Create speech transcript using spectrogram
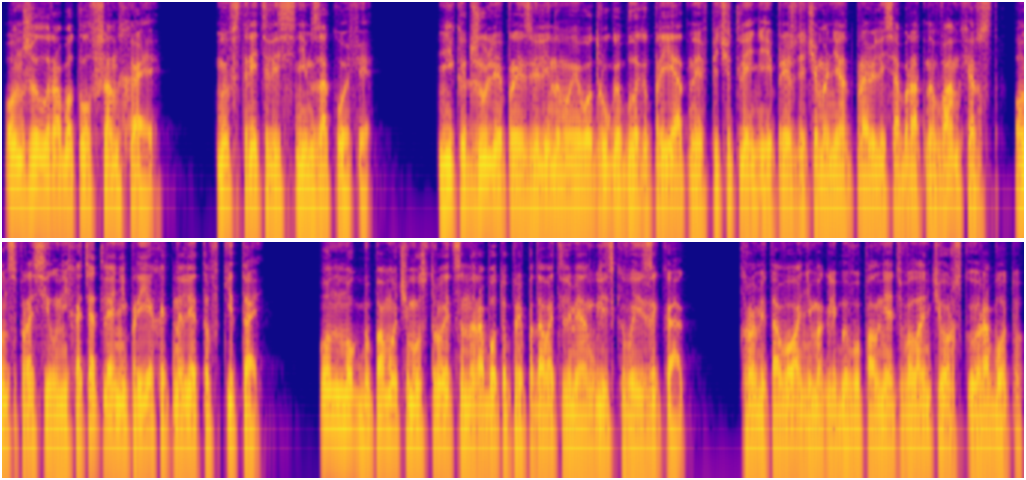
Он жил и работал в Шанхае. Мы встретились с ним за кофе. Ник и Джулия произвели на моего друга благоприятное впечатление, и прежде чем они отправились обратно в Амхерст, он спросил, не хотят ли они приехать на лето в Китай. Он мог бы помочь им устроиться на работу преподавателями английского языка, Кроме того, они могли бы выполнять волонтерскую работу,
